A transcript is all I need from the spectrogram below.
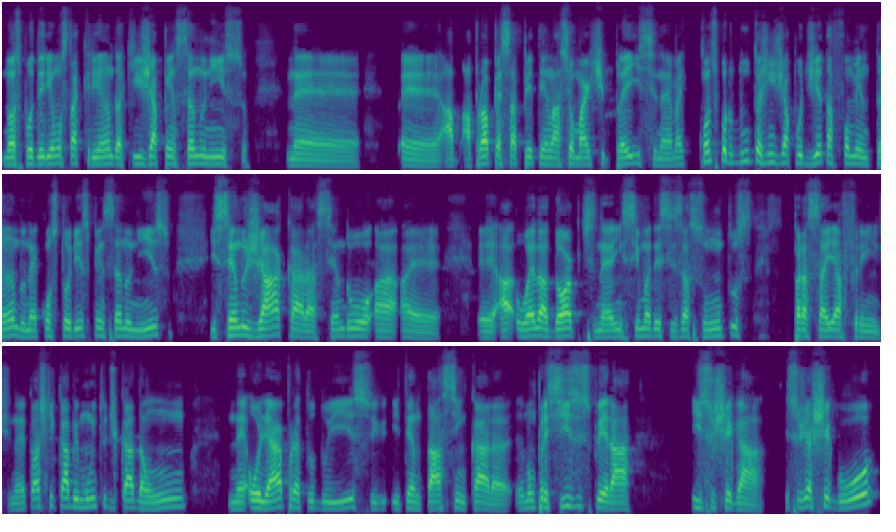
nós poderíamos estar criando aqui já pensando nisso, né? É, a, a, própria SAP tem lá seu marketplace, né? Mas quantos produtos a gente já podia estar fomentando, né? Consultorias pensando nisso e sendo já, cara, sendo a, a, é, é o Elo Adopt, né? Em cima desses assuntos para sair à frente, né? Então acho que cabe muito de cada um, né? Olhar para tudo isso e, e tentar assim, cara, eu não preciso esperar isso chegar? Isso já chegou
